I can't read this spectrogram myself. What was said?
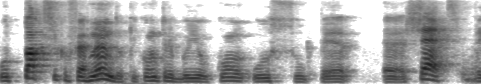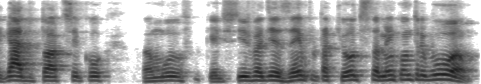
O Tóxico Fernando, que contribuiu com o super uh, chat. Obrigado, Tóxico. Vamos que ele sirva de exemplo para que outros também contribuam.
